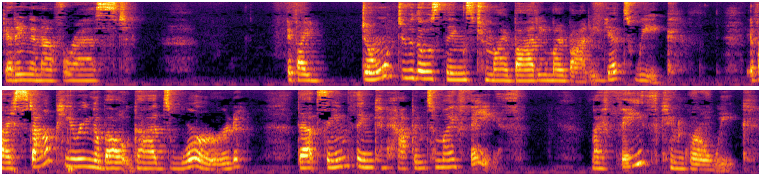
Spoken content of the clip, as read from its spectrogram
getting enough rest. If I don't do those things to my body, my body gets weak. If I stop hearing about God's word, that same thing can happen to my faith. My faith can grow weak.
